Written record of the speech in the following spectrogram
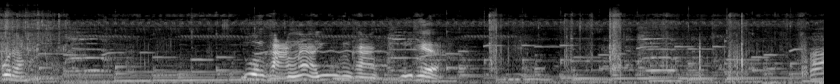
พูดอะอยู่ข้างๆนะอยู่ข้างๆนี่แท้ว่า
